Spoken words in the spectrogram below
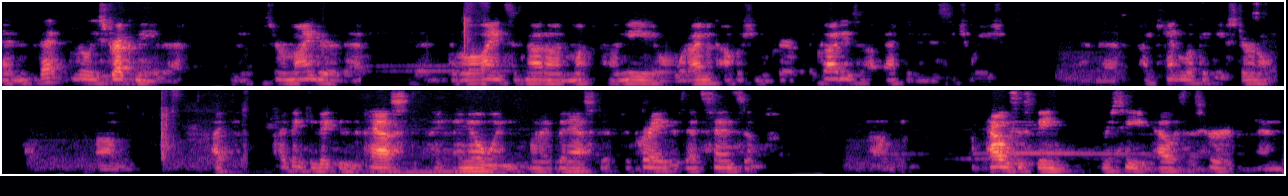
And that really struck me. That it's a reminder that, the reliance is not on my, on me or what I'm accomplishing in prayer, but that God is active in this situation, and that I can't look at the external. Um, I, I've been convicted in the past. I, I know when, when I've been asked to, to pray, there's that sense of um, how is this being received? How is this heard? And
